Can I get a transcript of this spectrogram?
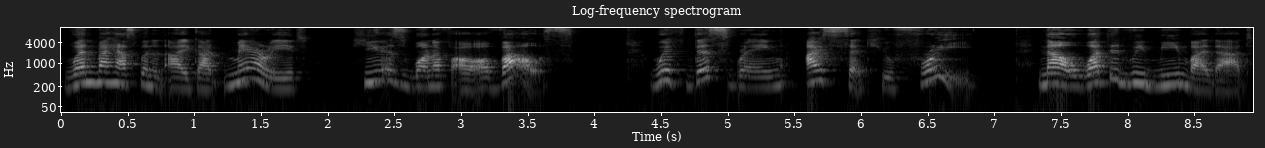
when my husband and I got married, here is one of our vows. With this ring, I set you free. Now, what did we mean by that?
